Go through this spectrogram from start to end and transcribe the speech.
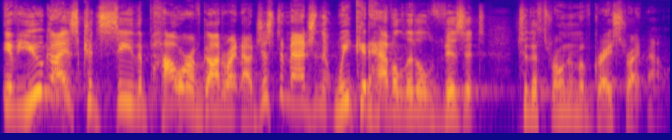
If you guys could see the power of God right now, just imagine that we could have a little visit to the throne room of grace right now,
